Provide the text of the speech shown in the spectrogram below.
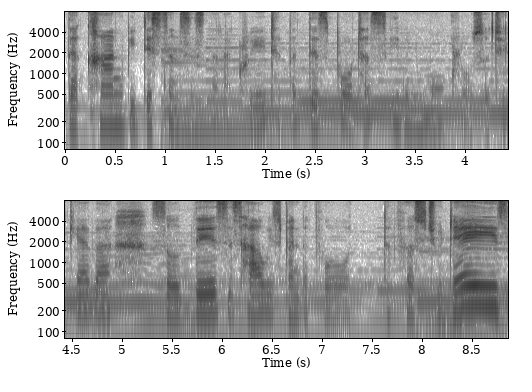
there can be distances that are created, but this brought us even more closer together. So, this is how we spent the four the first two days,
